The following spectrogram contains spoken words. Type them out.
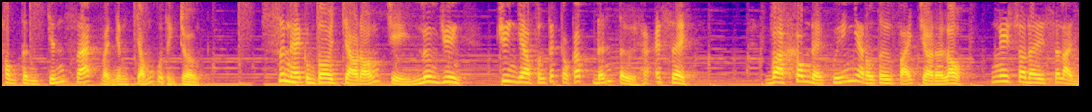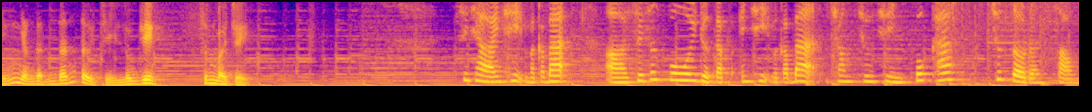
thông tin chính xác và nhanh chóng của thị trường. Xin hãy cùng tôi chào đón chị Lương Duyên, chuyên gia phân tích cao cấp đến từ HSC. Và không để quý nhà đầu tư phải chờ đợi lâu, ngay sau đây sẽ là những nhận định đến từ chị Lương Duyên. Xin mời chị. Xin chào anh chị và các bạn. À, rất vui được gặp anh chị và các bạn trong chương trình podcast trước giờ đón sóng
